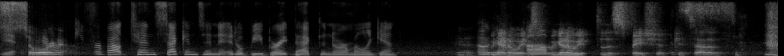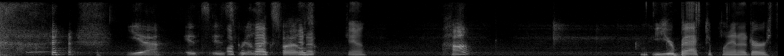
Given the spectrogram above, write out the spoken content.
Yeah, Sort give, her, of. give her about 10 seconds and it'll be right back to normal again. Yeah. Okay, We gotta wait. um, we gotta wait till the spaceship gets out of. yeah, it's it's Welcome real back X Files. Planet Jan. Huh? You're back to planet Earth.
